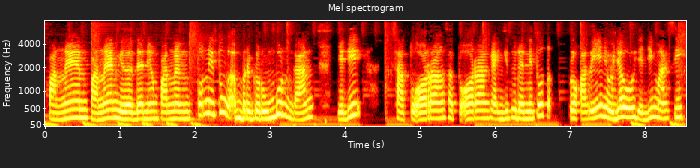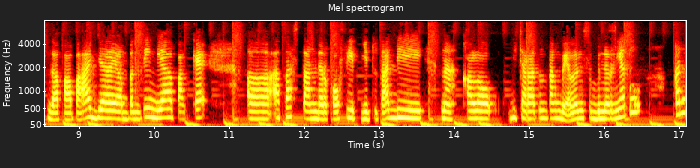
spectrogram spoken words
panen, panen gitu dan yang panen pun itu nggak bergerumbun kan. Jadi satu orang satu orang kayak gitu. Dan itu lokasinya jauh-jauh jadi masih nggak apa-apa aja. Yang penting dia pakai uh, apa standar covid gitu tadi. Nah kalau bicara tentang balance sebenarnya tuh kan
